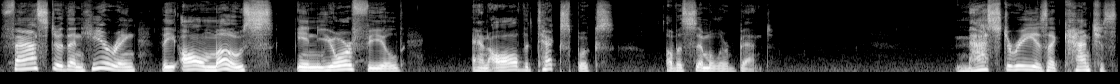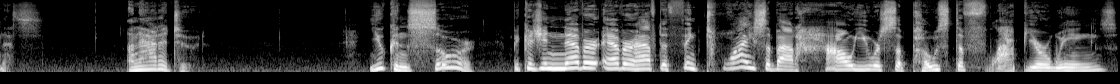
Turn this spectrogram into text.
faster than hearing the almost in your field and all the textbooks of a similar bent. Mastery is a consciousness, an attitude. You can soar because you never ever have to think twice about how you were supposed to flap your wings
